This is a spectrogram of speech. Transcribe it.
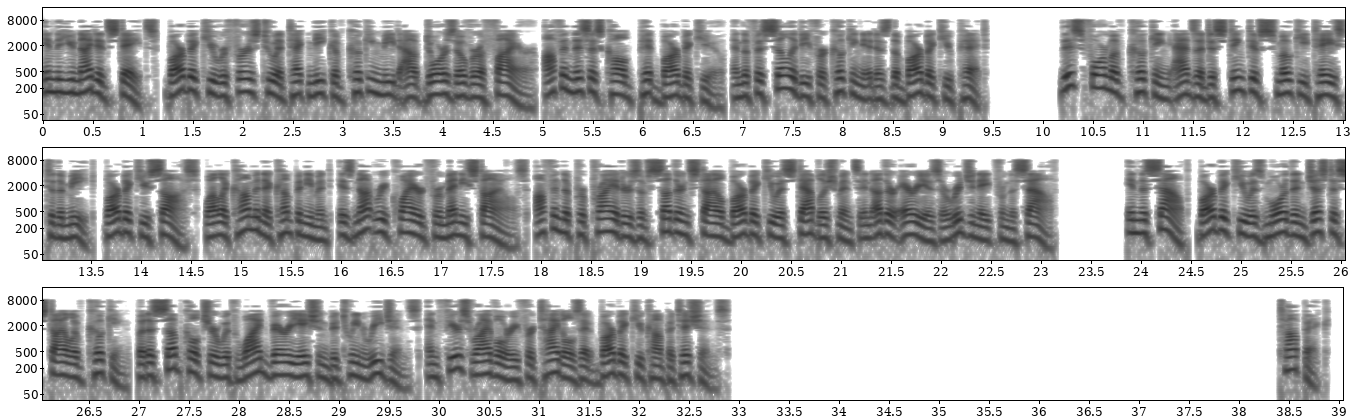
In the United States, barbecue refers to a technique of cooking meat outdoors over a fire, often this is called pit barbecue, and the facility for cooking it is the barbecue pit. This form of cooking adds a distinctive smoky taste to the meat. Barbecue sauce, while a common accompaniment, is not required for many styles. Often the proprietors of southern style barbecue establishments in other areas originate from the South. In the South, barbecue is more than just a style of cooking, but a subculture with wide variation between regions, and fierce rivalry for titles at barbecue competitions.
